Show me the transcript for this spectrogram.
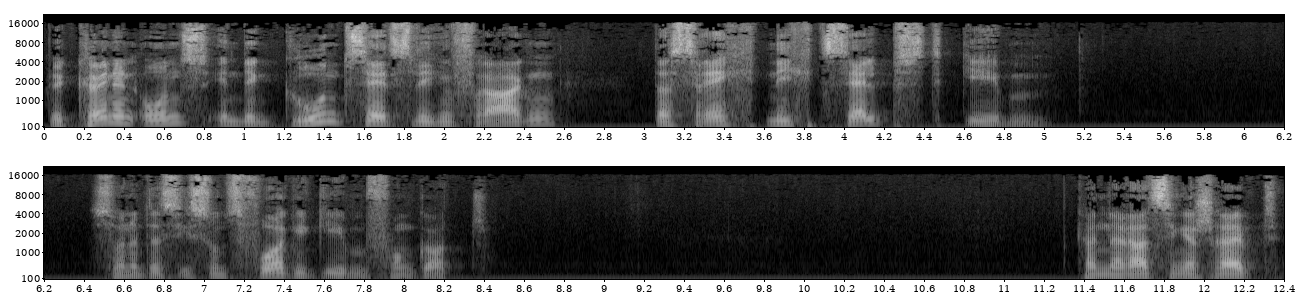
Wir können uns in den grundsätzlichen Fragen das Recht nicht selbst geben, sondern das ist uns vorgegeben von Gott. Kardinal Ratzinger schreibt,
